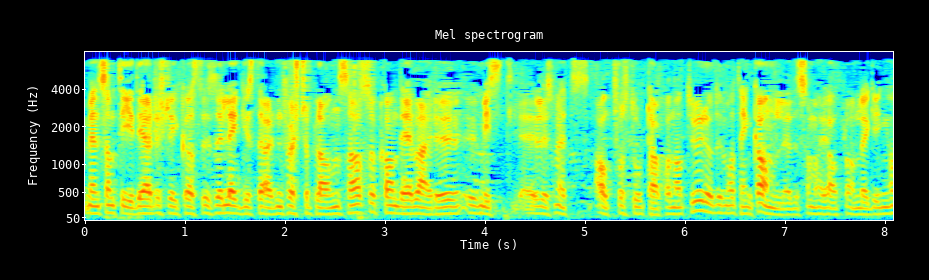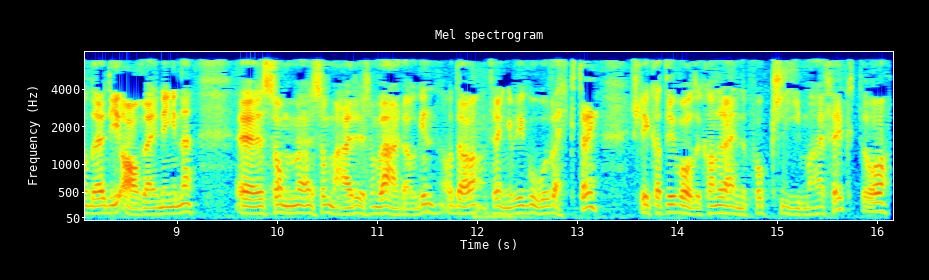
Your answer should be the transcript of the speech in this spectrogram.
Men samtidig er det slik at hvis det legges der den første planen sa, så kan det være umistelig, liksom et altfor stort tap av natur. Og du må tenke annerledes om arealplanlegging. Og det er jo de avveiningene eh, som, som er liksom hverdagen. Og da trenger vi gode verktøy, slik at vi både kan regne på klimaeffekt og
